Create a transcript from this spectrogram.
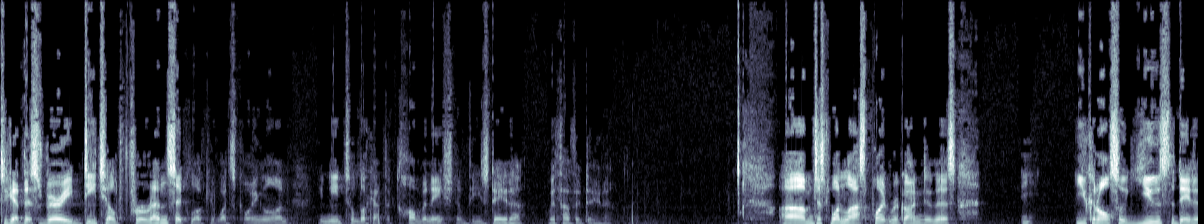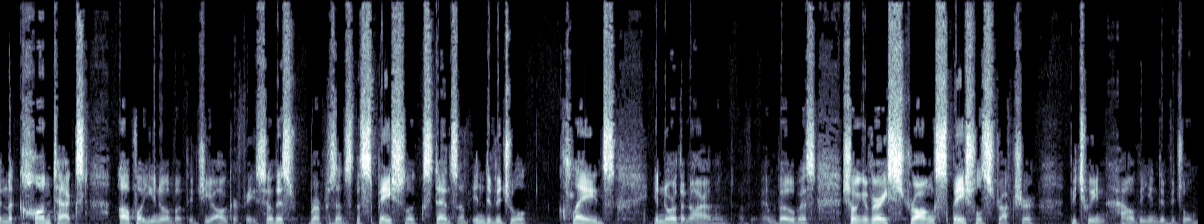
to get this very detailed forensic look at what's going on, you need to look at the combination of these data with other data. Um, just one last point regarding to this. You can also use the data in the context of what you know about the geography. So this represents the spatial extents of individual clades in Northern Ireland of M. bovis, showing a very strong spatial structure between how the individual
